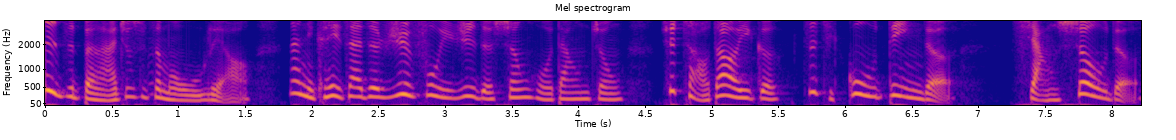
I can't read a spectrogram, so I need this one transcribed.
日子本来就是这么无聊，那你可以在这日复一日的生活当中，去找到一个自己固定的享受的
